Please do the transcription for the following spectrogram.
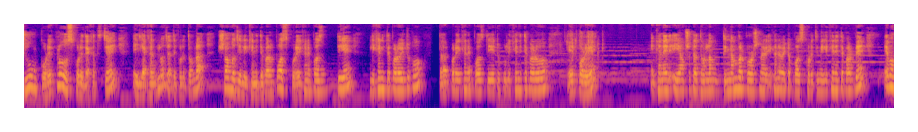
জুম করে ক্লোজ করে দেখাতে চাই এই লেখাগুলো, যাতে করে তোমরা সহজে লিখে নিতে পারো। পজ করে, এখানে পজ দিয়ে লিখে নিতে পারো এটুকু। তারপরে এখানে পজ দিয়ে এটুকু লিখে নিতে পারো। এরপরে এখানের এই অংশটা ধরলাম তিন নম্বর প্রশ্নের, এখানেও এটা পজ করে তুমি লিখে নিতে পারবে এবং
